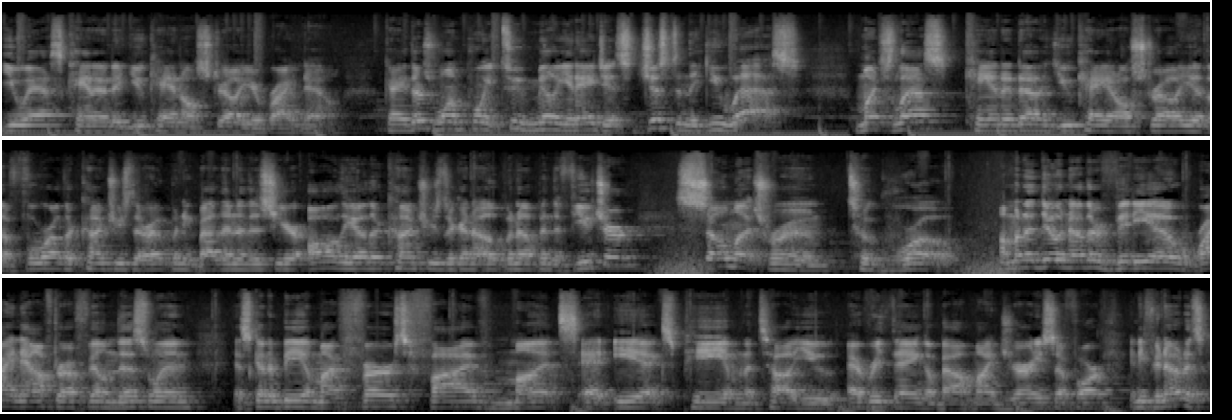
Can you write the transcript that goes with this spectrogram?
US, Canada, UK, and Australia right now. Okay, there's 1.2 million agents just in the US, much less Canada, UK, and Australia, the four other countries that are opening by the end of this year, all the other countries they're gonna open up in the future. So much room to grow. I'm gonna do another video right now after I film this one. It's gonna be in my first five months at EXP. I'm gonna tell you everything about my journey so far. And if you notice,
